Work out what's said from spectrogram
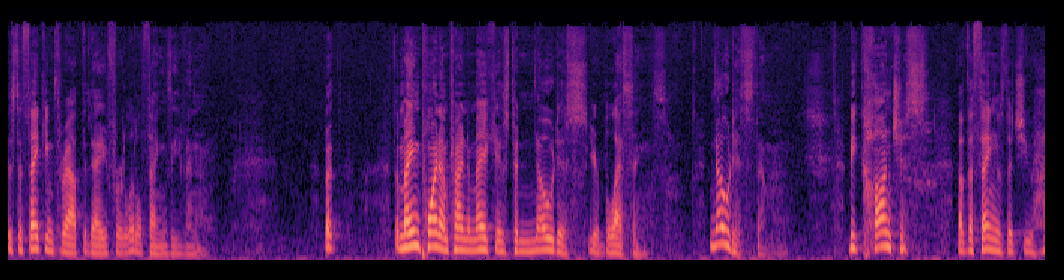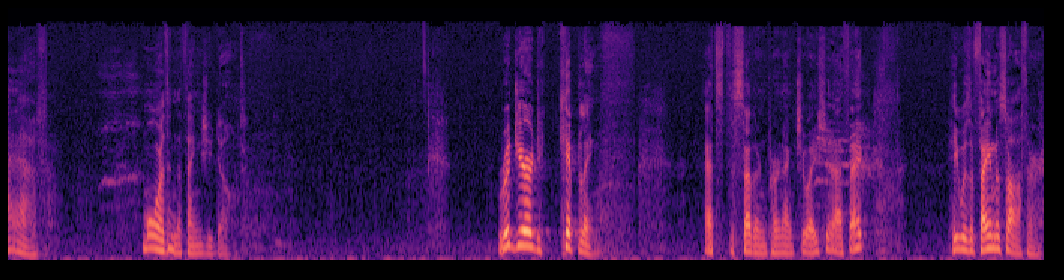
is to thank Him throughout the day for little things, even. But the main point I'm trying to make is to notice your blessings. Notice them. Be conscious of the things that you have more than the things you don't. Rudyard Kipling. That's the southern pronunciation, I think. He was a famous author.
